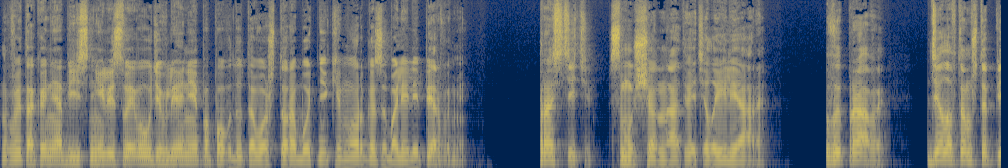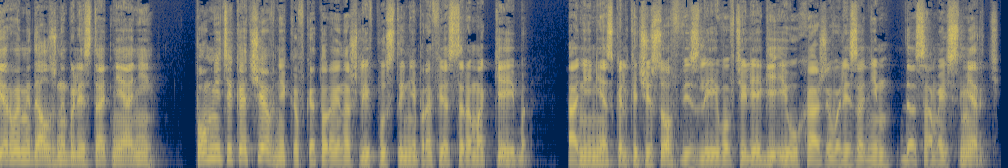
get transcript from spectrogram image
вы так и не объяснили своего удивления по поводу того, что работники морга заболели первыми». «Простите», – смущенно ответила Илиара. «Вы правы. Дело в том, что первыми должны были стать не они. Помните кочевников, которые нашли в пустыне профессора Маккейба? Они несколько часов везли его в телеге и ухаживали за ним до самой смерти.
